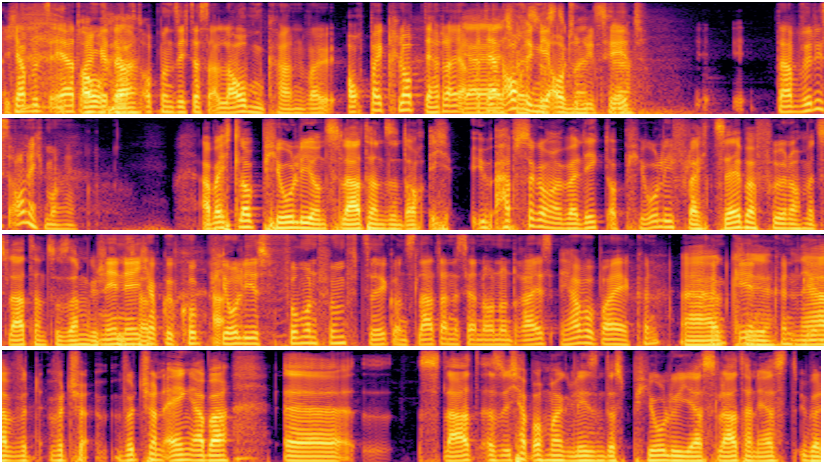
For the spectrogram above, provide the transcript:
Ich habe jetzt eher dran Auch, gedacht, ja. ob man sich das erlauben kann, weil auch bei Klopp, der hat, ja, der ja, hat auch weiß, irgendwie du meinst, Autorität. Da würde ich es auch nicht machen. Aber ich glaube, Pioli und Slatan sind auch. Ich habe sogar mal überlegt, ob Pioli vielleicht selber früher noch mit Slatan Nee, zusammengespielt nee, ich hat. habe geguckt, Ah. Pioli ist 55 und Slatan ist ja 39. Ja, wobei, könnt, Ah, Könnt okay. gehen, könnt naja, wird, wird, schon, wird schon eng, aber äh, Slat, also ich habe auch mal gelesen, dass Pioli ja Slatan erst über,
